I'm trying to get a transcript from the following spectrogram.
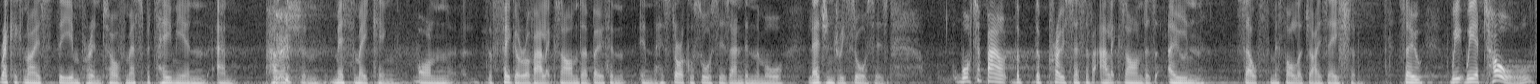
recognize the imprint of Mesopotamian and Persian myth-making on the figure of Alexander, both in, in the historical sources and in the more legendary sources, what about the, the process of Alexander's own self-mythologization? So we, we are told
